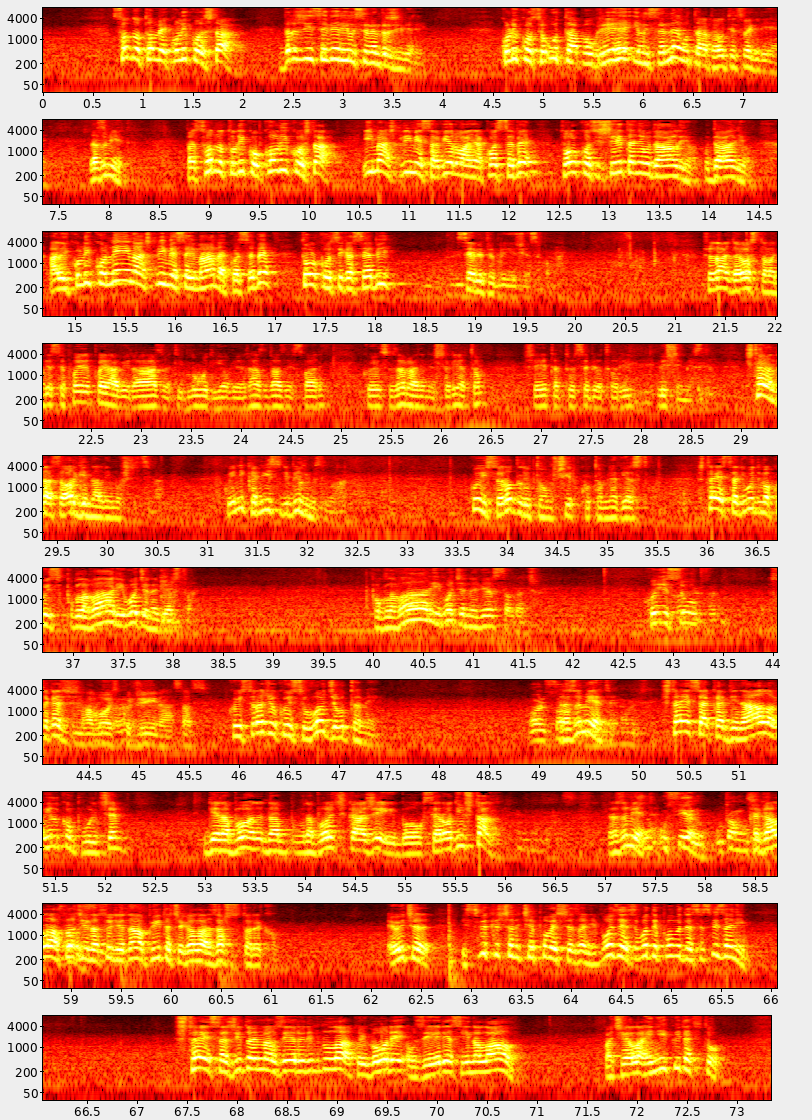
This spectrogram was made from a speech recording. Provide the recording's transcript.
Sodno tome koliko šta, drži se vjeri ili se ne drži vjeri koliko se utapa u grijehe ili se ne utapa u te sve grijehe. Razumijete? Pa shodno toliko, koliko šta, imaš primjesa vjerovanja kod sebe, toliko si šetanje udalio, udalio. Ali koliko ne imaš primjesa imana kod sebe, toliko si ga sebi, sebi približio se Boga. Što znači da je osnova gdje se pojavi razvrat i bludi i ove razne, razne stvari koje su zabranjene šarijatom, šetan tu sebi otvori više mjesta. Šta je onda sa originalnim mušnicima? Koji nikad nisu ni bili muslimani? koji se rodili u tom širku, u tom nevjerstvu. Šta je sa ljudima koji su poglavari i vođe nevjerstva? Poglavari i vođe nevjerstva, znači. Koji su... Šta kažeš? Ima vojsku džina, sasvim. Koji su rađu, koji su vođe u tome. Razumijete? Šta je sa kardinalom Ilkom Pulćem, gdje na, bo, na, na Božić kaže i Bog se rodi u štali? Razumijete? U, u sjenu. U tamo Kad ga Allah prođi na sudje dana, pitaće ga Allah zašto se to rekao. Evo će, i svi kršćani će povesti za njim. Voze se, vode, povede se svi za njim. Šta je sa židovima u Zeru ibn Allah, koji govori Zeru je sin Allah? Pa će Allah i njih pitati to.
